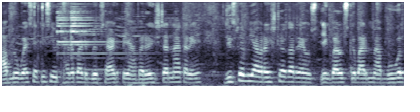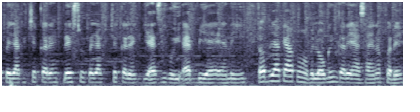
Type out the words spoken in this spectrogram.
आप लोग ऐसे किसी भी थर्ड पार्टी वेबसाइट पर यहाँ पर रजिस्टर ना करें, जिस पर भी आप रजिस्टर कर रहे हैं एक बार उसके बारे में आप गूगल पे जाकर चेक करें प्ले स्टोर पर जाकर चेक करें कि ऐसी कोई ऐप भी है या नहीं। तब जाकर आप वहाँ पर लॉग करें या साइनअप करें।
